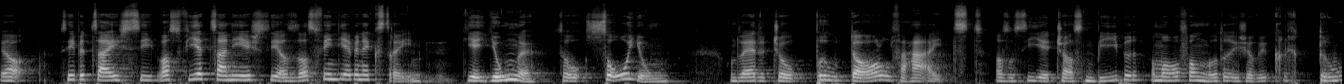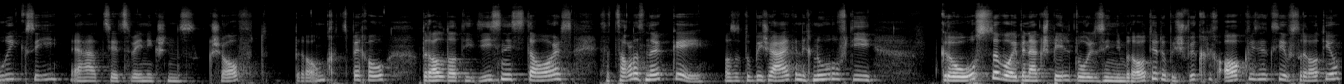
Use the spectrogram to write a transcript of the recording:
ja, 17 ist sie, was, 14 ist sie. Also das finde ich eben extrem. Mhm. Die Jungen, so, so jung, und werden schon brutal verheizt. Also siehe Justin Bieber am Anfang, oder, ist ja wirklich traurig gewesen. Er hat es jetzt wenigstens geschafft Rang zu bekommen. Oder all da die Disney-Stars. Es hat alles nicht gegeben. Also du bist eigentlich nur auf die Grossen, die eben auch gespielt worden sind im Radio. Du bist wirklich angewiesen auf das Radio,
